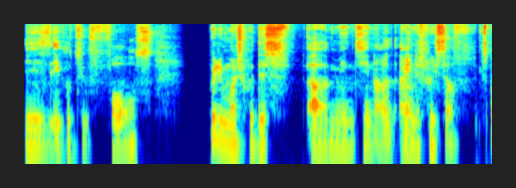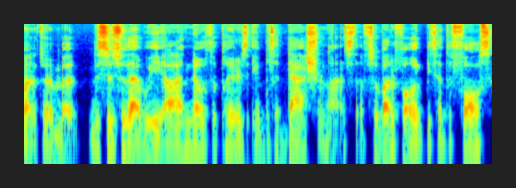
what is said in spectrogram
is equal to false. Pretty much what this uh, means, you know, I mean, it's pretty self-explanatory, but this is so that we uh, know if the player is able to dash or not and stuff. So by default, it would be set to false.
